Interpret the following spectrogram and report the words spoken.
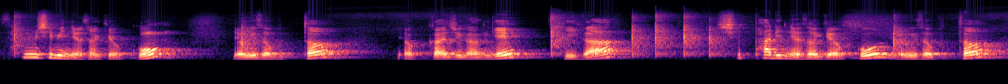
30인 녀석이었고 여기서부터 여기까지 간 게 D가 18인 녀석이었고 여기서부터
